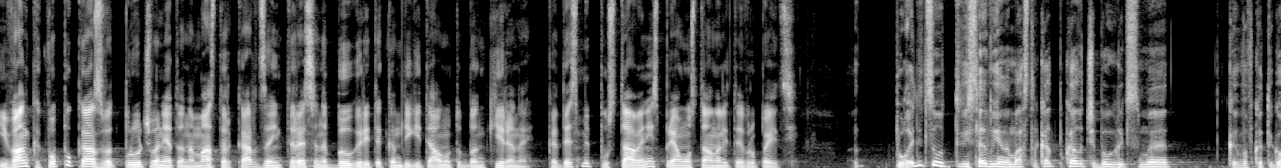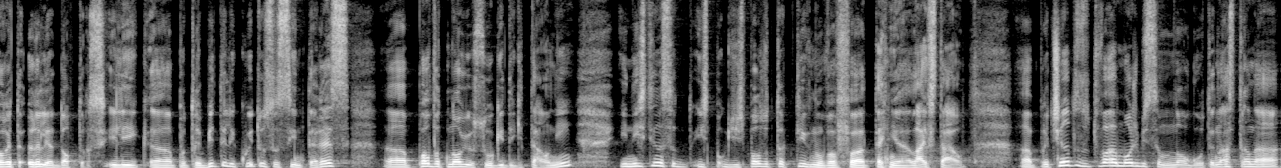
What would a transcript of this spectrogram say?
Иван, какво показват проучванията на MasterCard за интереса на българите към дигиталното банкиране? Къде сме поставени спрямо останалите европейци? Поредица от изследвания на MasterCard показват, че българите сме в категорията Early Adopters или а, потребители, които с интерес а, пробват нови услуги дигитални и наистина са, ги използват активно в а, техния лайфстайл. А, причината за това може би са много. От една страна,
